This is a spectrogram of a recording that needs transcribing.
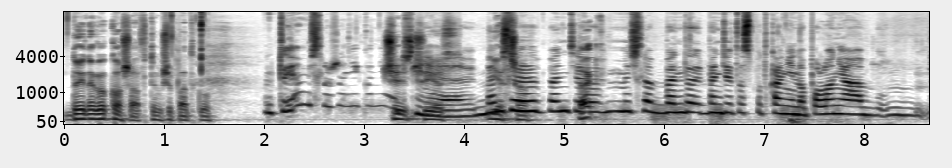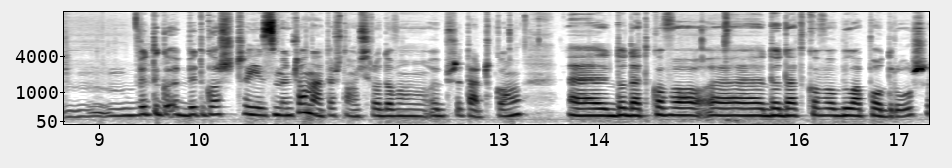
do jednego kosza w tym przypadku. Czy ja myślę, że niekoniecznie. Czy- czy jest- będzie, jest będzie Tak? myślę, będzie, będzie to spotkanie. No Polonia Bydgo, Bydgoszczy jest zmęczona też tą środową y, przytaczką. E, Dodatkowo, e, dodatkowo była podróż.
